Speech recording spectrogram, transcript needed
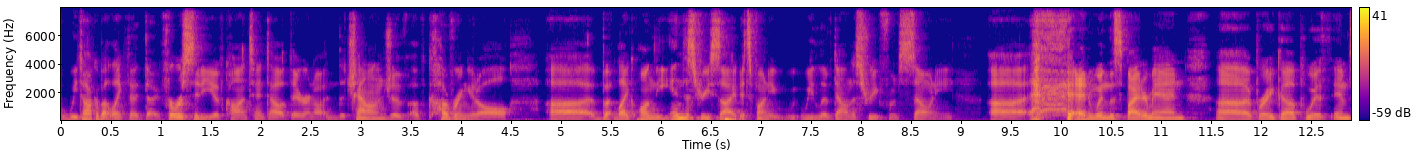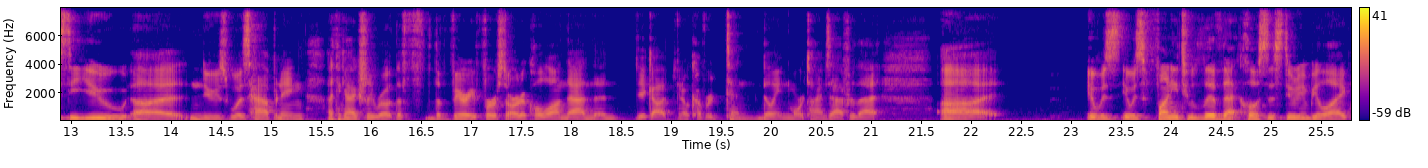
we talk about like the diversity of content out there and the challenge of, of covering it all. Uh, but like on the industry side, it's funny. We, we live down the street from Sony. Uh, and when the Spider-Man uh, breakup with MCU uh, news was happening, I think I actually wrote the f- the very first article on that, and then it got you know covered ten million more times after that. Uh, it was it was funny to live that close to the studio and be like,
